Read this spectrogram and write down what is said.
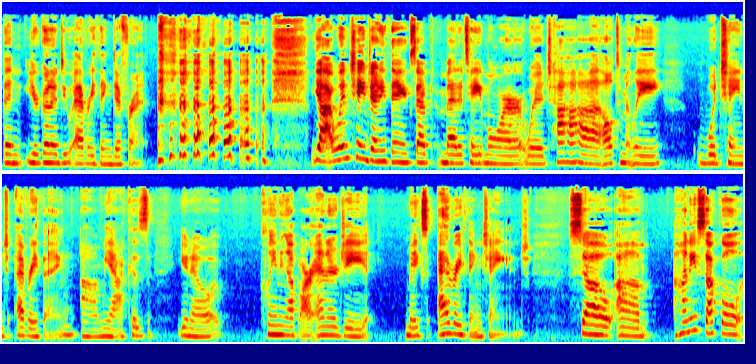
then you're going to do everything different. yeah, I wouldn't change anything except meditate more, which, ha ha ha, ultimately would change everything. Um, yeah, because, you know, cleaning up our energy makes everything change. So, um, honeysuckle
